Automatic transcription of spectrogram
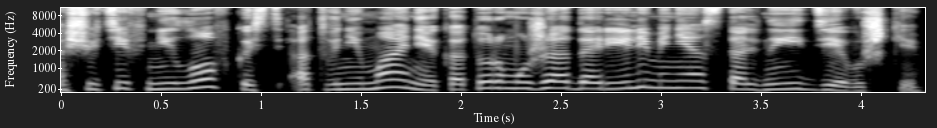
ощутив неловкость от внимания, которым уже одарили меня остальные девушки.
